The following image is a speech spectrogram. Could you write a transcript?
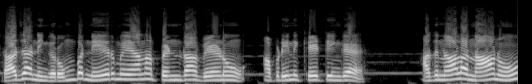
ராஜா நீங்க ரொம்ப நேர்மையான பெண் தான் வேணும் அப்படின்னு கேட்டீங்க. அதனால நானும்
